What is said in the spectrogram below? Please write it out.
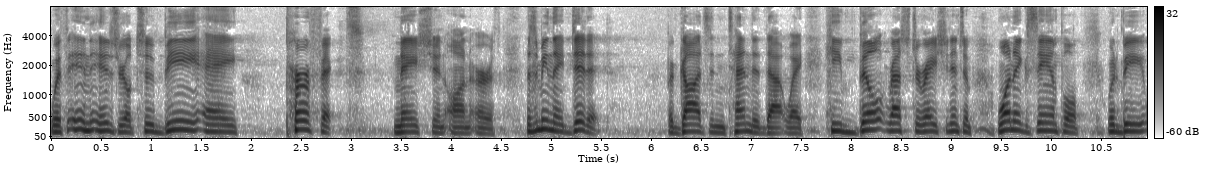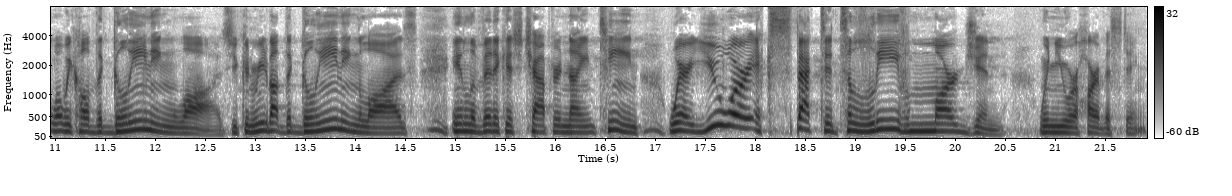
within Israel to be a perfect nation on earth. Doesn't mean they did it, but God's intended that way. He built restoration into them. One example would be what we call the gleaning laws. You can read about the gleaning laws in Leviticus chapter 19, where you were expected to leave margin when you were harvesting.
